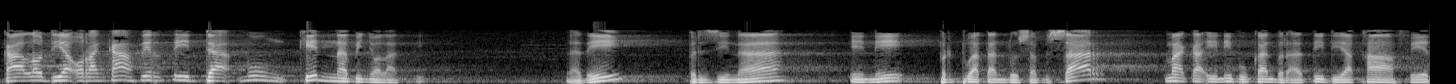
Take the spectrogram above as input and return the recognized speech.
Kalau dia orang kafir tidak mungkin Nabi nyolati. Berarti berzina ini perbuatan dosa besar, maka ini bukan berarti dia kafir.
